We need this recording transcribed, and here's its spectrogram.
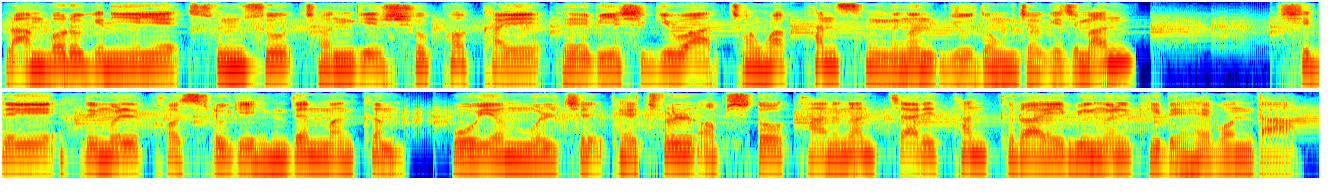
람보르기니의 순수 전기 슈퍼카의 데뷔 시기와 정확한 성능은 유동적이지만 시대의 흐름을 거스르기 힘든 만큼 오염물질 배출 없이도 가능한 짜릿한 드라이빙을 기대해본다.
